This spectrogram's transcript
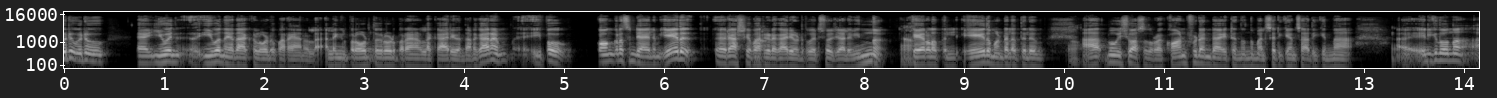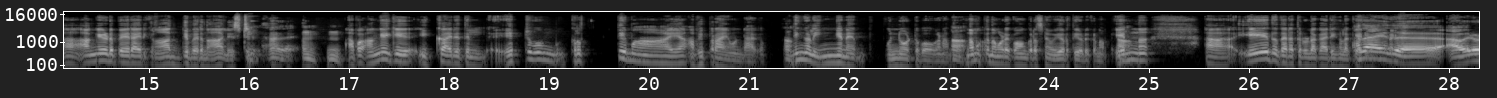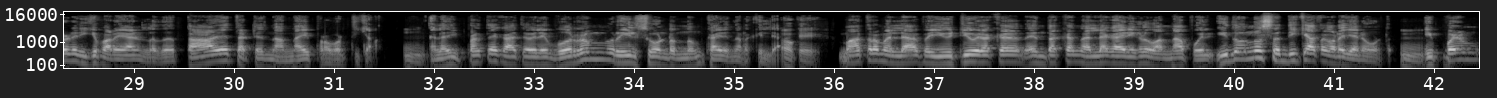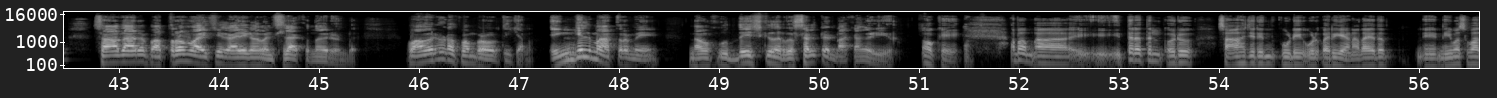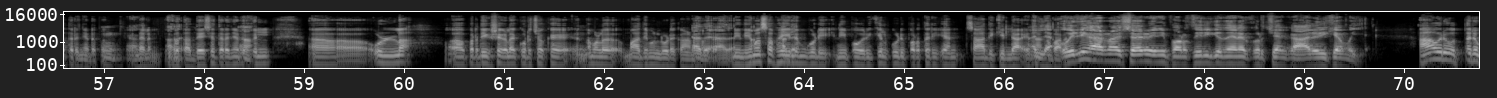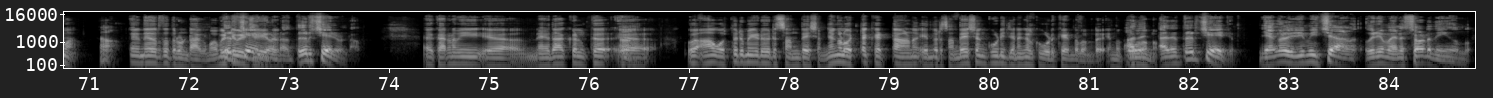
ഒരു ഒരു യുവ യുവ നേതാക്കളോട് പറയാനുള്ള അല്ലെങ്കിൽ പ്രവർത്തകരോട് പറയാനുള്ള കാര്യം എന്താണ്? കാരണം ഇപ്പോൾ കോൺഗ്രസിന്റെ ആയാലും ഏത് രാഷ്ട്രീയ പാർട്ടിയുടെ കാര്യം എടുത്ത് പരിശോധിച്ചാലും ഇന്ന് കേരളത്തിൽ ഏത് മണ്ഡലത്തിലും ആത്മവിശ്വാസത്തോടെ കോൺഫിഡന്റ് ആയിട്ട് നിന്ന് മത്സരിക്കാൻ സാധിക്കുന്ന എനിക്ക് തോന്നുന്നു അങ്ങയുടെ പേരായിരിക്കും ആദ്യം വരുന്ന ആ ലിസ്റ്റിൽ. അപ്പൊ അങ്ങേക്ക് ഇക്കാര്യത്തിൽ ഏറ്റവും കൃത്യമായ അഭിപ്രായം ഉണ്ടാകും നിങ്ങൾ ഇങ്ങനെ മുന്നോട്ട് പോകണം. നമുക്ക് നമ്മുടെ കോൺഗ്രസിനെ ഉയർത്തിയെടുക്കണം. എന്ന് ഏത് തരത്തിലുള്ള കാര്യങ്ങളൊക്കെ അതായത് അവരോട് എനിക്ക് പറയാനുള്ളത് താഴെ തട്ടിൽ നന്നായി പ്രവർത്തിക്കണം. അല്ലാതെ ഇപ്പോഴത്തെ കാലത്തെ പോലെ വെറും റീൽസ് കൊണ്ടൊന്നും കാര്യം നടക്കില്ല. ഓക്കെ. മാത്രമല്ല ഇപ്പൊ യൂട്യൂബിലൊക്കെ എന്തൊക്കെ നല്ല കാര്യങ്ങൾ വന്നാൽ പോലും ഇതൊന്നും ശ്രദ്ധിക്കാത്ത കുറെ ജനമുണ്ട്. ഇപ്പോഴും സാധാരണ പത്രം വായിച്ച് കാര്യങ്ങൾ മനസ്സിലാക്കുന്നവരുണ്ട്. അപ്പോൾ അവരോടൊപ്പം പ്രവർത്തിക്കണം. എങ്കിൽ മാത്രമേ നമുക്ക് ഉദ്ദേശിക്കുന്ന റിസൾട്ട് ഉണ്ടാക്കാൻ കഴിയുള്ളൂ. ഓക്കെ. അപ്പം ഇത്തരത്തിൽ ഒരു സാഹചര്യം കൂടി വരികയാണ്. അതായത് നിയമസഭാ തെരഞ്ഞെടുപ്പ് എന്തായാലും ഇപ്പോൾ തദ്ദേശ തെരഞ്ഞെടുപ്പിൽ ഉള്ള പ്രതീക്ഷകളെ കുറിച്ചൊക്കെ നമ്മൾ മാധ്യമങ്ങളിലൂടെ കാണാം ഇനി നിയമസഭയിലും കൂടി ഇനിയിപ്പോൾ ഒരിക്കൽ കൂടി പുറത്തിരിക്കാൻ സാധിക്കില്ല എന്നാണ് ഒരു കാരണവശാലും ഇനി പുറത്തിരിക്കുന്നതിനെ കുറിച്ച് ഞങ്ങൾക്ക് ആലോചിക്കാൻ വയ്യ. ആ ഒരു ഒത്തൊരുമ നേതൃത്വത്തിൽ ഉണ്ടാകുമോ തീർച്ചയായിട്ടും ഉണ്ടാവും ഉണ്ടാവും കാരണം ഈ നേതാക്കൾക്ക് ആ ഒത്തൊരുമയുടെ ഒരു സന്ദേശം ഞങ്ങൾ ഒറ്റക്കെട്ടാണ് എന്നൊരു സന്ദേശം കൂടി ജനങ്ങൾക്ക് കൊടുക്കേണ്ടതുണ്ട് എന്ന് തോന്നുന്നു. അത് തീർച്ചയായിട്ടും. ഞങ്ങൾ ഒരുമിച്ചാണ് ഒരു മനസ്സോടെ നീങ്ങുന്നു.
